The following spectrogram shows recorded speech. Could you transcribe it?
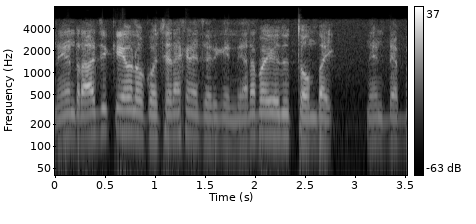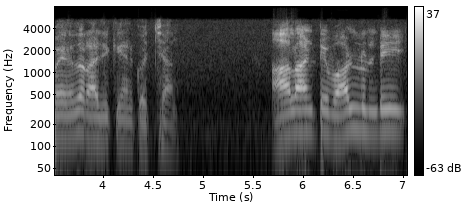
నేను రాజకీయంలోకి వచ్చినాకనే జరిగింది. ఎనభై ఐదు తొంభై. నేను డెబ్బై ఎనిమిదో రాజకీయానికి వచ్చాను. అలాంటి వాళ్ళుండి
